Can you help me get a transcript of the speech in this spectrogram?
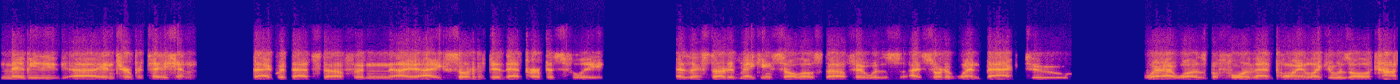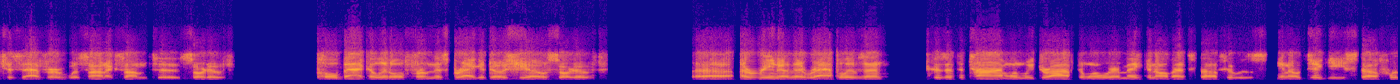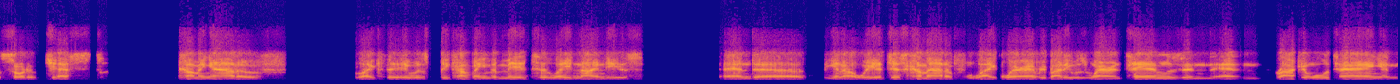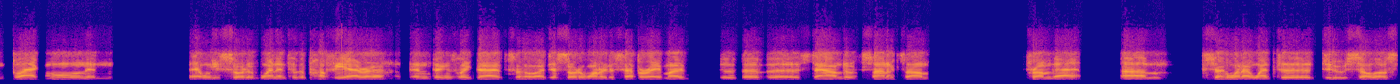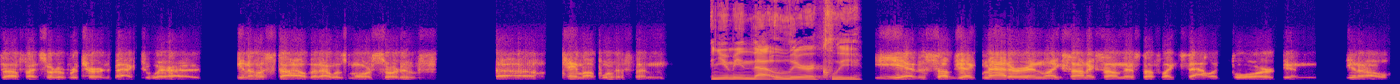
maybe uh, interpretation back with that stuff, and I, I sort of did that purposefully. As I started making solo stuff, it was I sort of went back to where I was before that point. Like it was all a conscious effort with Sonic Sum to sort of pull back a little from this braggadocio sort of uh, arena that rap lives in. Because at the time when we dropped and when we were making all that stuff, it was, you know, jiggy stuff was sort of just coming out of like the, it was becoming the mid to late 90s. And, uh, you know, we had just come out of like where everybody was wearing Tims and, and rocking Wu Tang and Black Moon and then we sort of went into the puffy era and things like that. So I just sort of wanted to separate my the the, the sound of Sonic Sum from that. Um, so when I went to do solo stuff, I sort of returned back to where I, you know, a style that I was more sort of uh, came up with, and And you mean that lyrically? yeah, the subject matter and like Sonic Sum, there's stuff like salad pork and you know,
